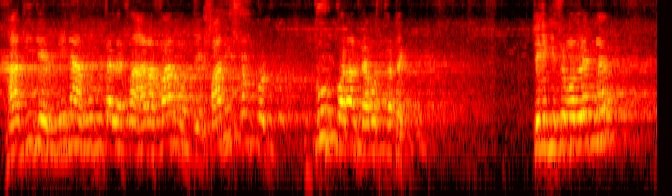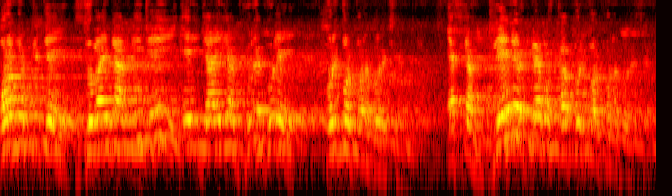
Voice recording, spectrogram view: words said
হাজিদের মিনা মুক্তালেফা আরাফার মধ্যে পানির সংকট দূর করার ব্যবস্থাটা কি? তিনি কিছু বললেন না। পরবর্তীতে জুবাইদা নিজেই এই জায়গা ঘুরে ঘুরে পরিকল্পনা করেছেন। একটা ড্রেনের ব্যবস্থা পরিকল্পনা করেছেন।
